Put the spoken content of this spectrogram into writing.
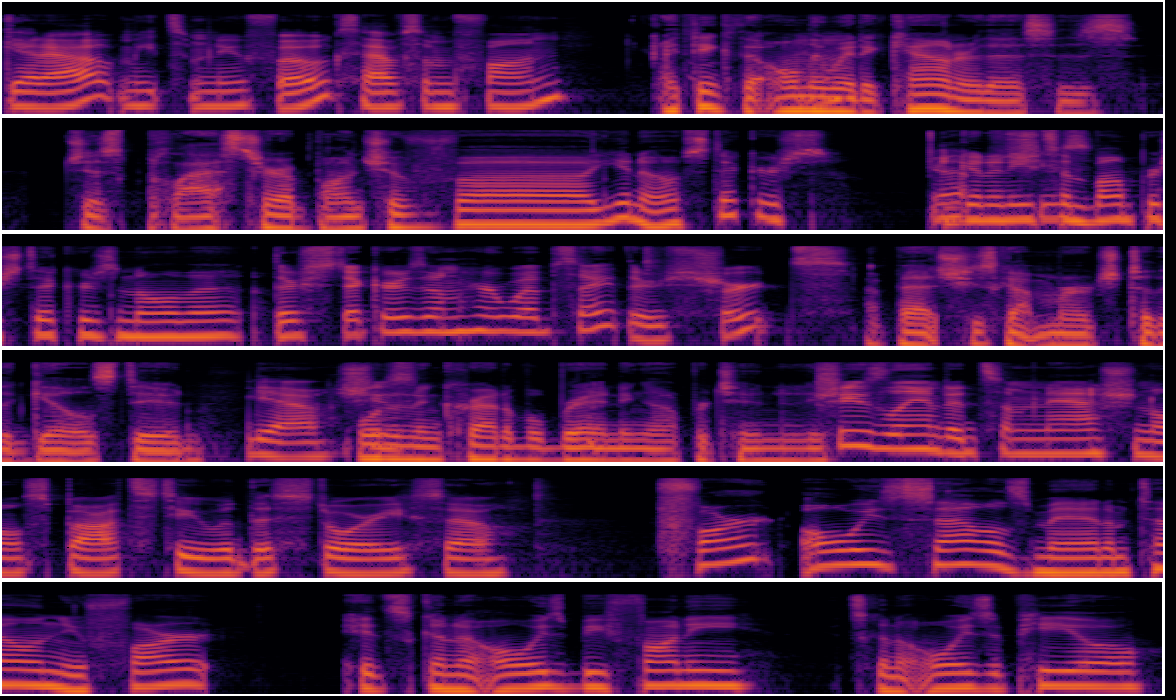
get out, meet some new folks, have some fun. I think the only way to counter this is just plaster a bunch of, uh, you know, stickers. You're Yep, gonna need some bumper stickers and all that. There's stickers on her website, there's shirts. I bet she's got merch to the gills, dude. Yeah, What an incredible branding opportunity. she's landed some national spots too with this story, so fart always sells, man. I'm telling you, fart. It's gonna always be funny. It's gonna always appeal.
